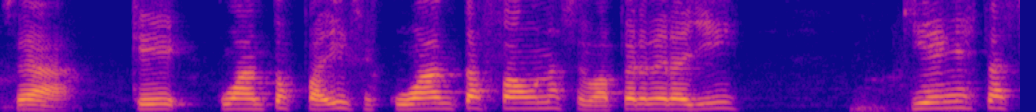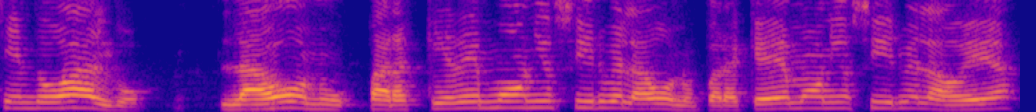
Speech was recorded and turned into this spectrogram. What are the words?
O sea, que, ¿cuántos países, cuánta fauna se va a perder allí? ¿Quién está haciendo algo? La ONU, ¿para qué demonios sirve la ONU? ¿Para qué demonios sirve la OEA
